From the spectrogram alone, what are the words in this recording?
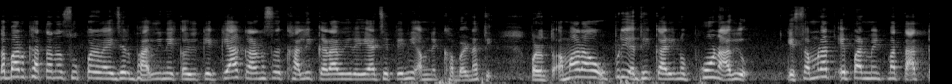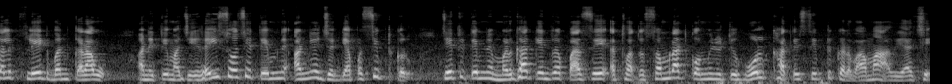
દબાણ ખાતાના સુપરવાઇઝર ભાવીને કહ્યું કે કયા કારણસર ખાલી કરાવી રહ્યા છે તેની અમને ખબર નથી. પરંતુ અમારા ઉપરી અધિકારીનો ફોન આવ્યો કે સમ્રાટ એપાર્ટમેન્ટમાં તાત્કાલિક ફ્લેટ બંધ કરાવો અને તેમાં જે રહીશો છે તેમને અન્ય જગ્યા પર શિફ્ટ કરો, જેથી તેમને મરઘા કેન્દ્ર પાસે અથવા તો સમ્રાટ કોમ્યુનિટી હોલ ખાતે શિફ્ટ કરવામાં આવ્યા છે.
